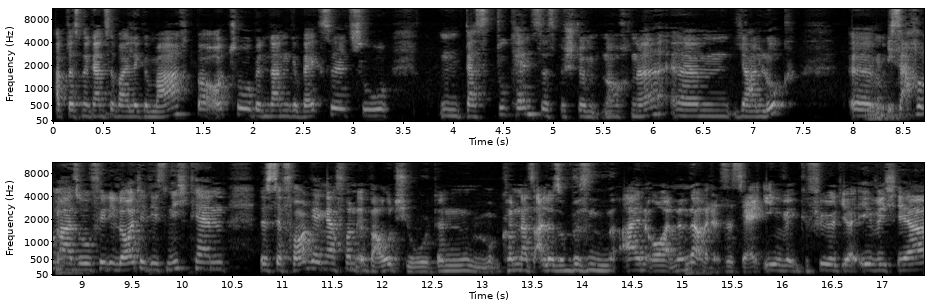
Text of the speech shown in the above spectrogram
habe das eine ganze Weile gemacht bei Otto, bin dann gewechselt zu, hm, das, du kennst es bestimmt noch, ne? Ähm, ja, Look ähm. Ich sage mal so für die Leute, die es nicht kennen, das ist der Vorgänger von About You. Dann können das alle so ein bisschen einordnen, ne? aber das ist ja ewig, gefühlt ja ewig her.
